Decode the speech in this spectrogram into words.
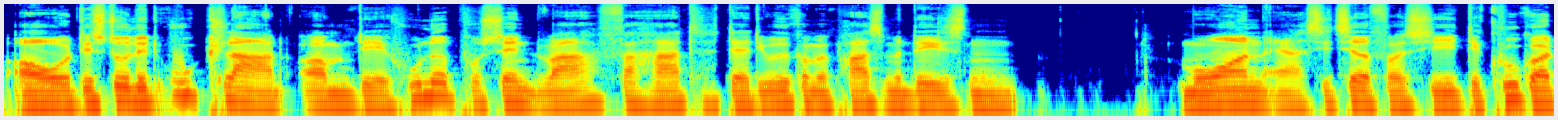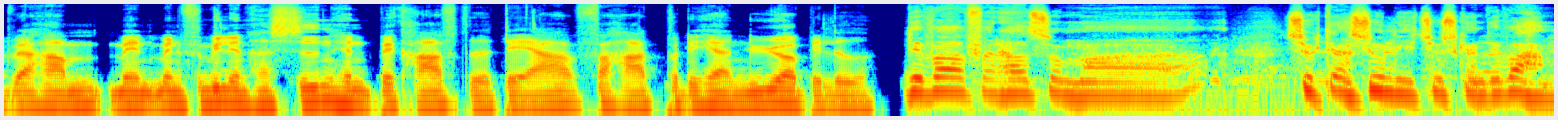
Og det stod lidt uklart, om det 100% var Fahad, da de udkom med pressemeddelelsen. Moren er citeret for at sige, at det kunne godt være ham, men, men familien har sidenhen bekræftet, at det er Fahad på det her nyere billede. Det var Fahad, som har søgt asyl i Tyskland. Det var ham.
